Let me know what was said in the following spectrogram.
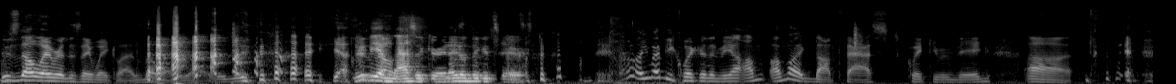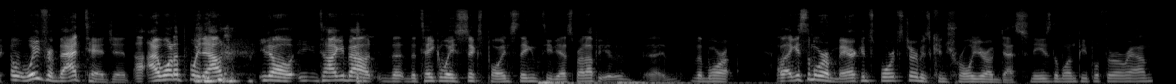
There's no way we're in the same weight class. No way. Yeah, yeah it would be no, a massacre, and I don't think it's fair. I don't know. You might be quicker than me. I'm I'm like not fast, quick human being. Uh, away from that tangent, I, I want to point out, you know, talking about the the takeaway six points thing TDS brought up. Uh, the more, I guess, the more American sports term is control your own destiny is the one people throw around.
